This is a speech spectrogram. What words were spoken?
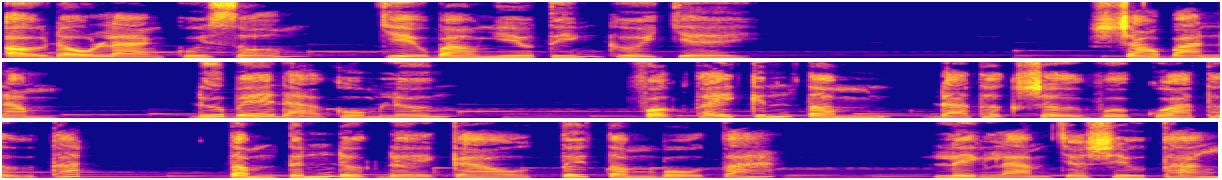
ở đầu làng cuối xóm, chịu bao nhiêu tiếng cười chê. Sau ba năm, đứa bé đã khôn lớn. Phật thấy kính tâm đã thật sự vượt qua thử thách, tâm tính được đề cao tới tầm Bồ Tát, liền làm cho siêu thăng.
